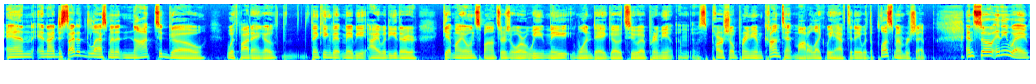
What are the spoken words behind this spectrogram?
And and I decided the last minute not to go with Podango, thinking that maybe I would either get my own sponsors or we may one day go to a premium um, partial premium content model like we have today with the plus membership. And so anyway,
